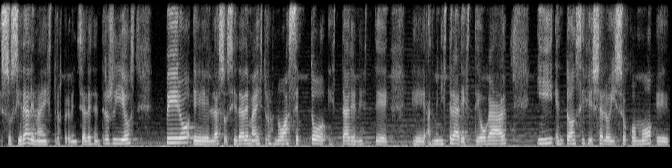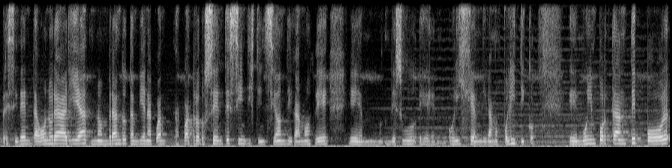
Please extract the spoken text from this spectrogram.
Sociedad de Maestros Provinciales de Entre Ríos, pero eh, la Sociedad de Maestros no aceptó estar en este, eh, administrar este hogar y entonces ella lo hizo como eh, presidenta honoraria, nombrando también a, cuatro docentes sin distinción, digamos, de, de su origen, digamos, político. Muy importante por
